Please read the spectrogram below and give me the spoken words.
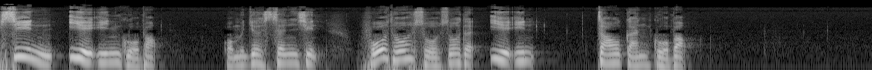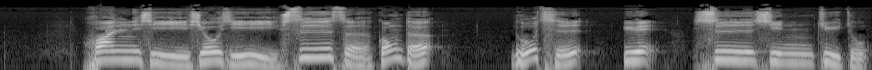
信业因果报，我们就深信。佛陀所说的业因，招感果报，欢喜修习施舍功德，如此曰施心具足。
